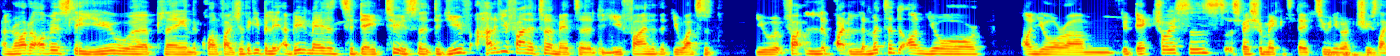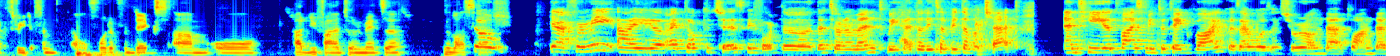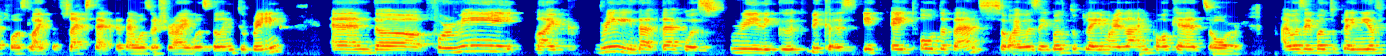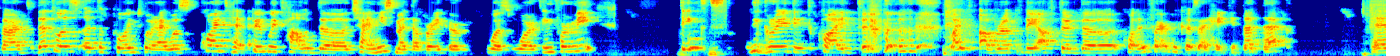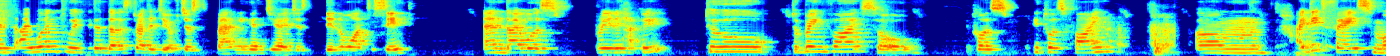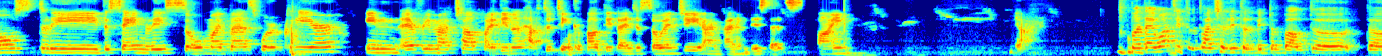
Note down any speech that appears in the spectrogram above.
And rather obviously, you were playing in the qualifiers. I think you believe, I believe you made it to day two. So did you? How did you find the tournament meta? Did you find that you wanted you were quite limited on your on your um your deck choices, especially making today two, and you got to choose like three different or four different decks. Um, or how did you find the tournament meta the last so, match? Yeah, for me, I uh, I talked to Chezz before the the tournament. We had a little bit of a chat, and he advised me to take Viy because I wasn't sure on that one. That was like the flex deck that I wasn't sure I was going to bring. And uh, for me, like bringing that deck was really good because it ate all the bans. So I was able to play my Lined Pockets or I was able to play Nilfgaard. That was at a point where I was quite happy with how the Chinese meta breaker was working for me. Things mm-hmm. degraded quite quite abruptly after the qualifier because I hated that deck. And I went with the strategy of just banning NG. I just didn't want to see it. And I was really happy to to bring Viy, so it was it was fine. Um, I did face mostly the same list, so my plans were clear in every matchup. I didn't have to think about it. I just saw NG. I'm banning this. That's fine. Yeah. But I wanted to touch a little bit about the, the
